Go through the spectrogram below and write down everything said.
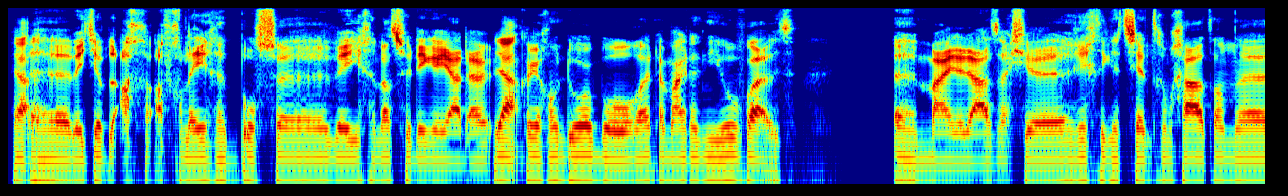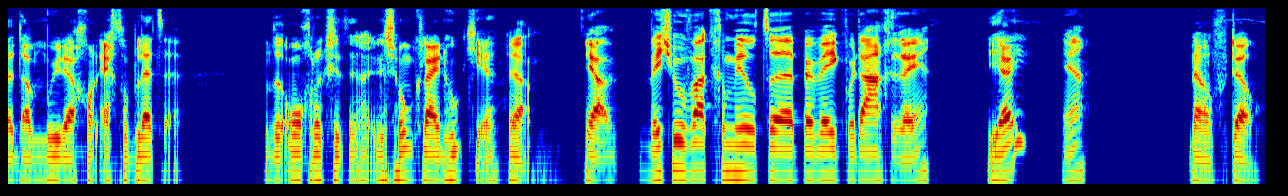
Ja. Eh, weet je, op de af- afgelegen boswegen en dat soort dingen. Ja, daar Ja. kun je gewoon doorboren. Daar maakt het niet heel veel uit. Eh, maar inderdaad, als je richting het centrum gaat, dan, eh, dan moet je daar gewoon echt op letten. Want het ongeluk zit in, in zo'n klein hoekje. ja, weet je hoe vaak gemiddeld per week wordt aangereden? Jij? Ja. Nou, vertel.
